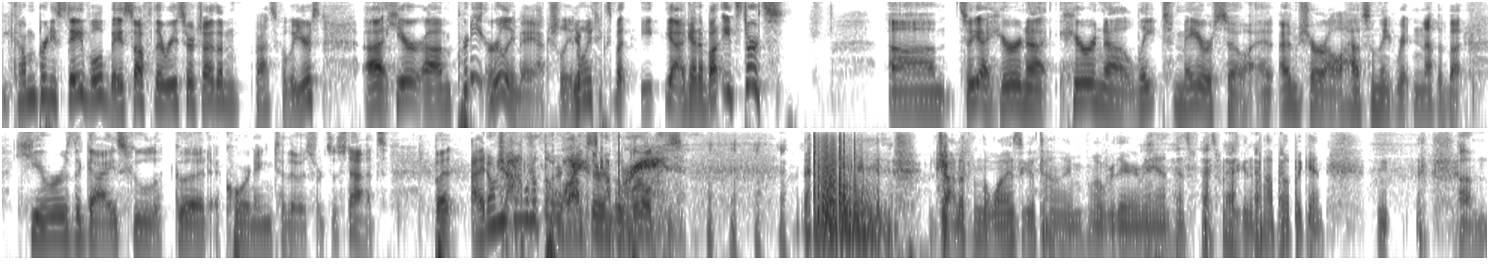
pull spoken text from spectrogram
become pretty stable based off the research I've done the past couple of years. Uh, here, um, pretty early May actually. It only takes about eight. Yeah, I got about eight starts. Um, so yeah, here in uh here in uh, late May or so, I, I'm sure I'll have something written up about here are the guys who look good according to those sorts of stats. But I don't even want to put it out there in the world. Jonathan the Wise got time over there, man. That's that's when he's gonna pop up again. Um,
